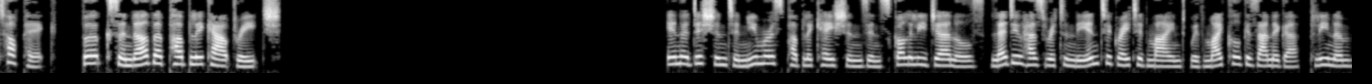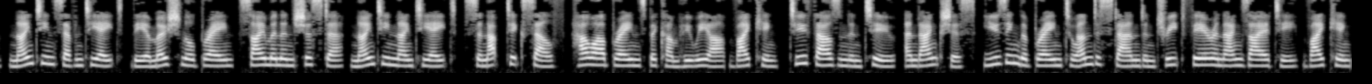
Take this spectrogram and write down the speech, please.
Topic: Books and other public outreach. In addition to numerous publications in scholarly journals, Ledoux has written The Integrated Mind with Michael Gazzaniga, Plenum, 1978, The Emotional Brain Simon & Schuster, 1998, Synaptic Self, How Our Brains Become Who We Are Viking, 2002, and Anxious, Using the Brain to Understand and Treat Fear and Anxiety Viking,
